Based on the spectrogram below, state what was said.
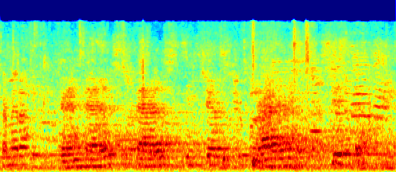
Kamera. Grandparents, parents, teachers, brothers, sisters.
